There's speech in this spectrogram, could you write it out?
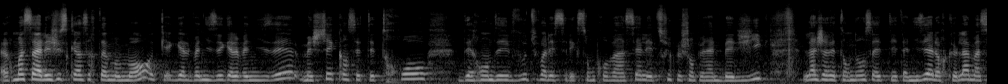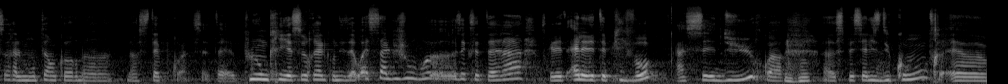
Alors moi ça allait jusqu'à un certain moment, ok, galvanisé, galvanisé, mais je sais quand c'était trop des rendez-vous, tu vois, les sélections provinciales, les trucs, le championnat de Belgique, là j'avais tendance à être tétanisé, alors que là ma soeur elle montait encore d'un step, quoi. C'était plus on criait sur elle, qu'on disait ouais sale joueuse, etc. Parce qu'elle elle, elle était pivot, assez dure, quoi, mhm. euh, spécialiste du contre. Euh,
